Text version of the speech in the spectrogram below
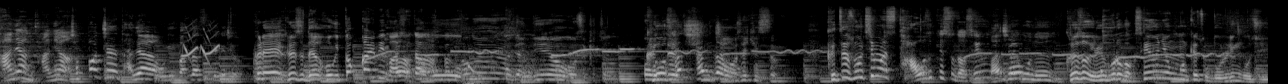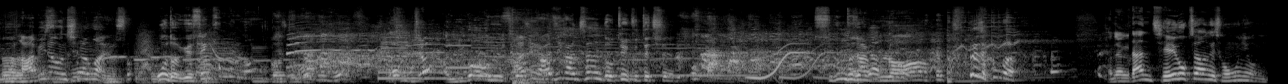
단양 단양. 첫 번째 단양 우리 만났을 때 그죠? 그래 그래서 내가 거기 떡갈비 맛있다고. 민이 형 어색했잖아. 너 근데 사- 진짜 어색했어. 그때 솔직히 말해서 다 어색했어 나 세윤이 형 빼고는 그래서 일부러 막 세윤이 형만 계속 놀린 거지. 라비랑은 친한 거 아니었어? 어나얘 생 겼나? 아직 아직 안 찾는데 어떻게 그때 친해 지금도 잘 몰라. 단양 난 제일 걱정한 게 정훈이 형이지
